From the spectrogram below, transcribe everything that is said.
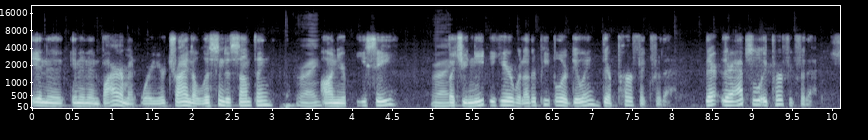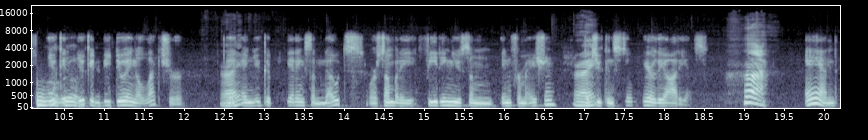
in a in an environment where you're trying to listen to something right, on your PC, right. but you need to hear what other people are doing, they're perfect for that. They're they're absolutely perfect for that. You Oh, could really? you could be doing a lecture right, and, and you could be getting some notes or somebody feeding you some information, right. but you can still hear the audience. huh. And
